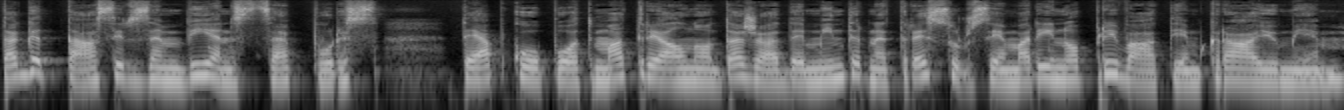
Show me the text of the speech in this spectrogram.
tagad tās ir zem vienas cepures. Te apkopoti materiāli no dažādiem internetu resursiem, arī no privātiem krājumiem.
